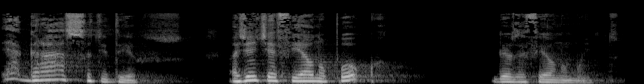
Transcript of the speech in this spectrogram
É a graça de Deus. A gente é fiel no pouco, Deus é fiel no muito.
